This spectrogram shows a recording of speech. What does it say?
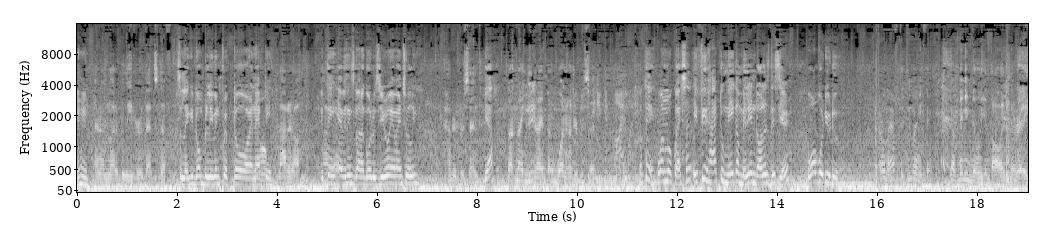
and I'm not a believer of that stuff. So like you don't believe in crypto or No, NFT? not at all. You think everything's gonna go to zero eventually? Hundred percent. Yeah? Not 99, but 100 percent. Okay, one more question. If you had to make a million dollars this year, what would you do? I don't have to do anything. I've got many million dollars already.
